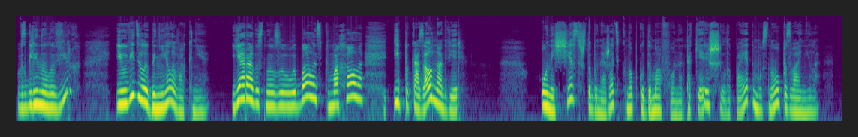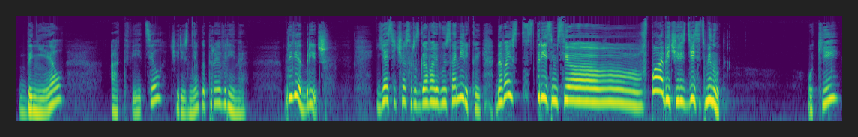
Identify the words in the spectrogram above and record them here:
Взглянула вверх и увидела Даниэла в окне. Я радостно заулыбалась, помахала и показала на дверь. Он исчез, чтобы нажать кнопку домофона. Так я решила, поэтому снова позвонила. Даниэл ответил через некоторое время. «Привет, Бридж. Я сейчас разговариваю с Америкой. Давай встретимся э, в пабе через 10 минут». «Окей»,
